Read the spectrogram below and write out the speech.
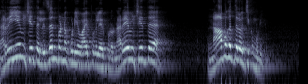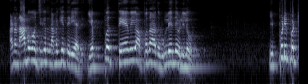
நிறைய விஷயத்தை லிசன் பண்ணக்கூடிய வாய்ப்புகள் ஏற்படும். நிறைய விஷயத்தை ஞாபகத்தில் வச்சுக்க முடியும். ஆனால் ஞாபகம் வச்சுக்கிறது நமக்கே தெரியாது. எப்போ தேவையோ அப்போ தான் அது உள்ளேருந்தே வெளியில் வரும். இப்படிப்பட்ட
